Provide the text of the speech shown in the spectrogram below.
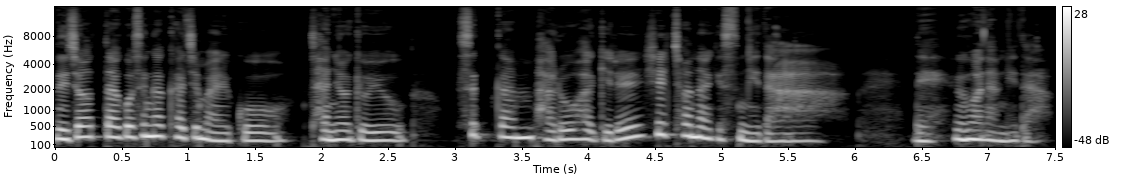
늦었다고 생각하지 말고 자녀 교육 습관 바로 하기를 실천하겠습니다. 네, 응원합니다.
